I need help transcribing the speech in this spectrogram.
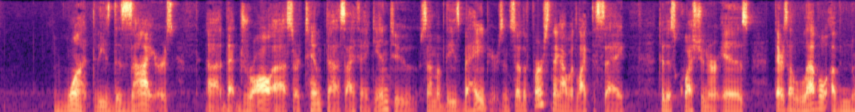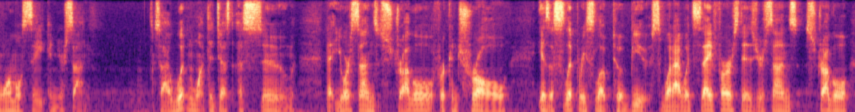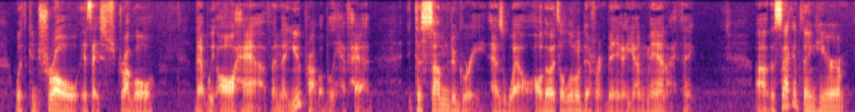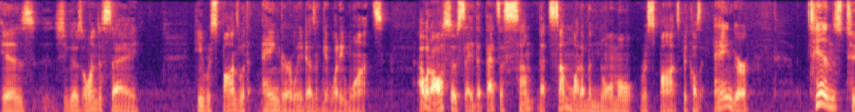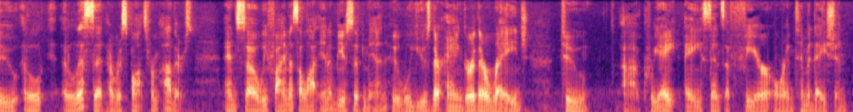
want, these desires uh, that draw us or tempt us, I think, into some of these behaviors. And so the first thing I would like to say to this questioner is there's a level of normalcy in your son. So I wouldn't want to just assume that your son's struggle for control is a slippery slope to abuse. What I would say first is your son's struggle with control is a struggle that we all have and that you probably have had to some degree as well, although it's a little different being a young man, I think. Uh, the second thing here is she goes on to say he responds with anger when he doesn't get what he wants. I would also say that that's a some that's somewhat of a normal response because anger tends to el- elicit a response from others. And so we find this a lot in abusive men who will use their anger, their rage, to uh, create a sense of fear or intimidation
